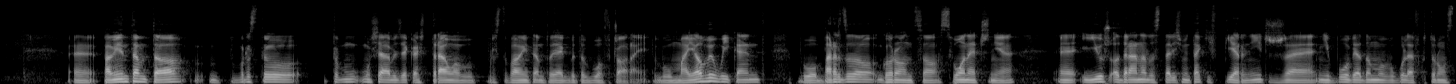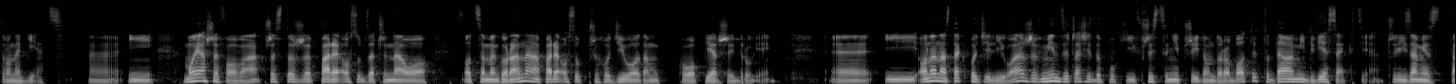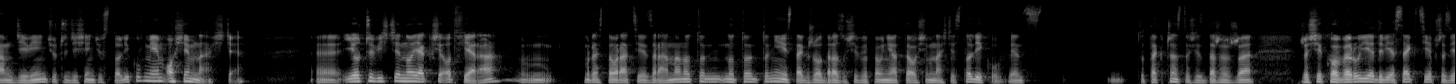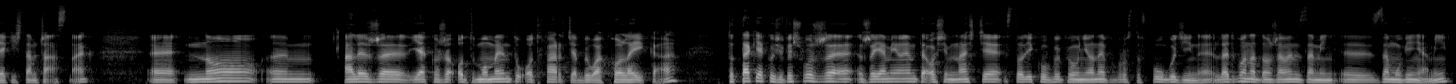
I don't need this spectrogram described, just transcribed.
Pamiętam to, po prostu to musiała być jakaś trauma, bo po prostu pamiętam to jakby to było wczoraj. To był majowy weekend, było bardzo gorąco, słonecznie e, i już od rana dostaliśmy taki wpiernicz, że nie było wiadomo w ogóle w którą stronę biec. E, I moja szefowa, przez to, że parę osób zaczynało od samego rana, a parę osób przychodziło tam koło pierwszej, drugiej. E, I ona nas tak podzieliła, że w międzyczasie, dopóki wszyscy nie przyjdą do roboty, to dała mi dwie sekcje. Czyli zamiast tam 9 czy 10 stolików, miałem 18. I oczywiście, no jak się otwiera mm, restaurację z rana, no to, no to, to nie jest tak, że od razu się wypełnia te 18 stolików, więc to tak często się zdarza, że, że się coveruje dwie sekcje przez jakiś tam czas, tak? E, no, ale że jako, że od momentu otwarcia była kolejka, to tak jakoś wyszło, że, że ja miałem te 18 stolików wypełnione po prostu w pół godziny. Ledwo nadążałem z, z zamówieniami.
